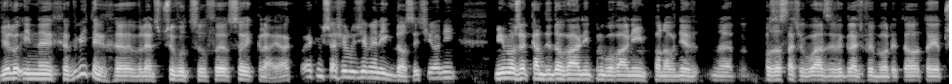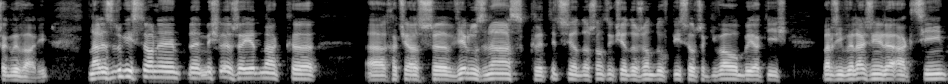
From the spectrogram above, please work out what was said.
wielu innych wybitnych e, wręcz przywódców e, w swoich krajach. Po jakimś czasie ludzie mieli ich dosyć i oni, mimo że kandydowali, próbowali ponownie e, pozostać u władzy, wygrać wybory, to, to je przegrywali. No ale z drugiej strony myślę, że jednak chociaż wielu z nas krytycznie odnoszących się do rządów PiSu oczekiwałoby jakiejś bardziej wyraźnej reakcji,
